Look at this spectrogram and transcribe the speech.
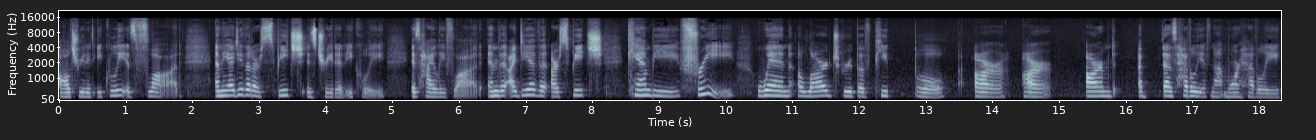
all treated equally is flawed. And the idea that our speech is treated equally is highly flawed. And the idea that our speech can be free when a large group of people are are armed as heavily if not more heavily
